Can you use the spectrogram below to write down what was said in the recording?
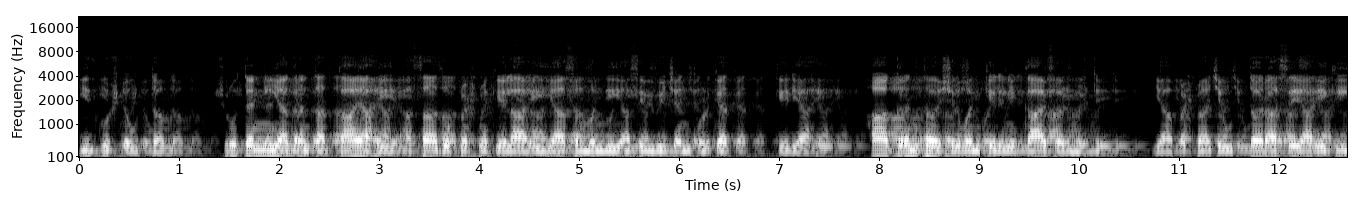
हीच गोष्ट उत्तम. श्रोत्यांनी या ग्रंथात काय आहे असा जो प्रश्न केला आहे या संबंधी असे विवेचन थोडक्यात केले आहे. हा ग्रंथ श्रवण केल्याने काय फळ मिळते? या प्रश्नाचे उत्तर असे आहे की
